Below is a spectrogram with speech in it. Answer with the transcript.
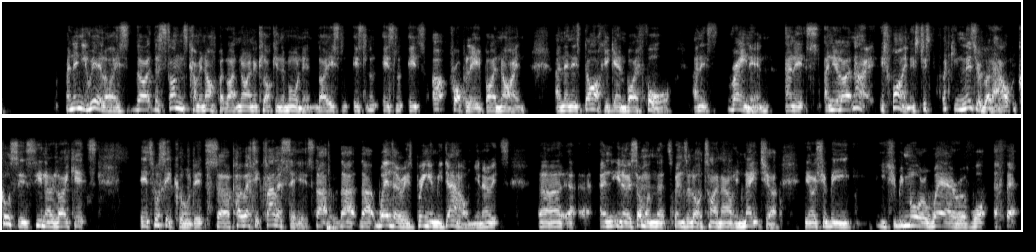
and then you realize like the sun's coming up at like nine o'clock in the morning. Like it's it's it's it's up properly by nine and then it's dark again by four and it's raining and it's and you're like no it's fine. It's just fucking miserable out. Of course it's you know like it's it's what's it called? It's uh, poetic fallacy. It's that that that weather is bringing me down you know? It's uh, and you know someone that spends a lot of time out in nature you know should be you should be more aware of what effect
